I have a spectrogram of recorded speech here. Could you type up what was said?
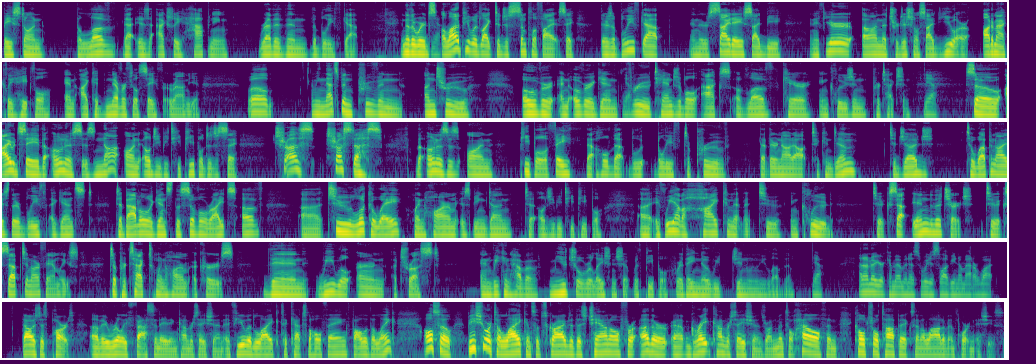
based on the love that is actually happening rather than the belief gap. In other words, Yeah. a lot of people would like to just simplify it, say there's a belief gap and there's side A, side B, and if you're on the traditional side, you are automatically hateful and I could never feel safe around you. Well, I mean, that's been proven untrue over and over again Yeah. through tangible acts of love, care, inclusion, protection. Yeah. So I would say the onus is not on LGBT people to just say, trust, trust us. The onus is on people of faith that hold that belief to prove that they're not out to condemn, to judge, to weaponize their belief against, to battle against the civil rights of, uh, to look away when harm is being done to LGBT people. Uh, if we have a high commitment to include, to accept in the church, to accept in our families, to protect when harm occurs, then we will earn a trust and we can have a mutual relationship with people where they know we genuinely love them. Yeah. And I know your commitment is we just love you no matter what. That was just part of a really fascinating conversation. If you would like to catch the whole thing, follow the link. Also, be sure to like and subscribe to this channel for other uh, great conversations around mental health and cultural topics and a lot of important issues.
